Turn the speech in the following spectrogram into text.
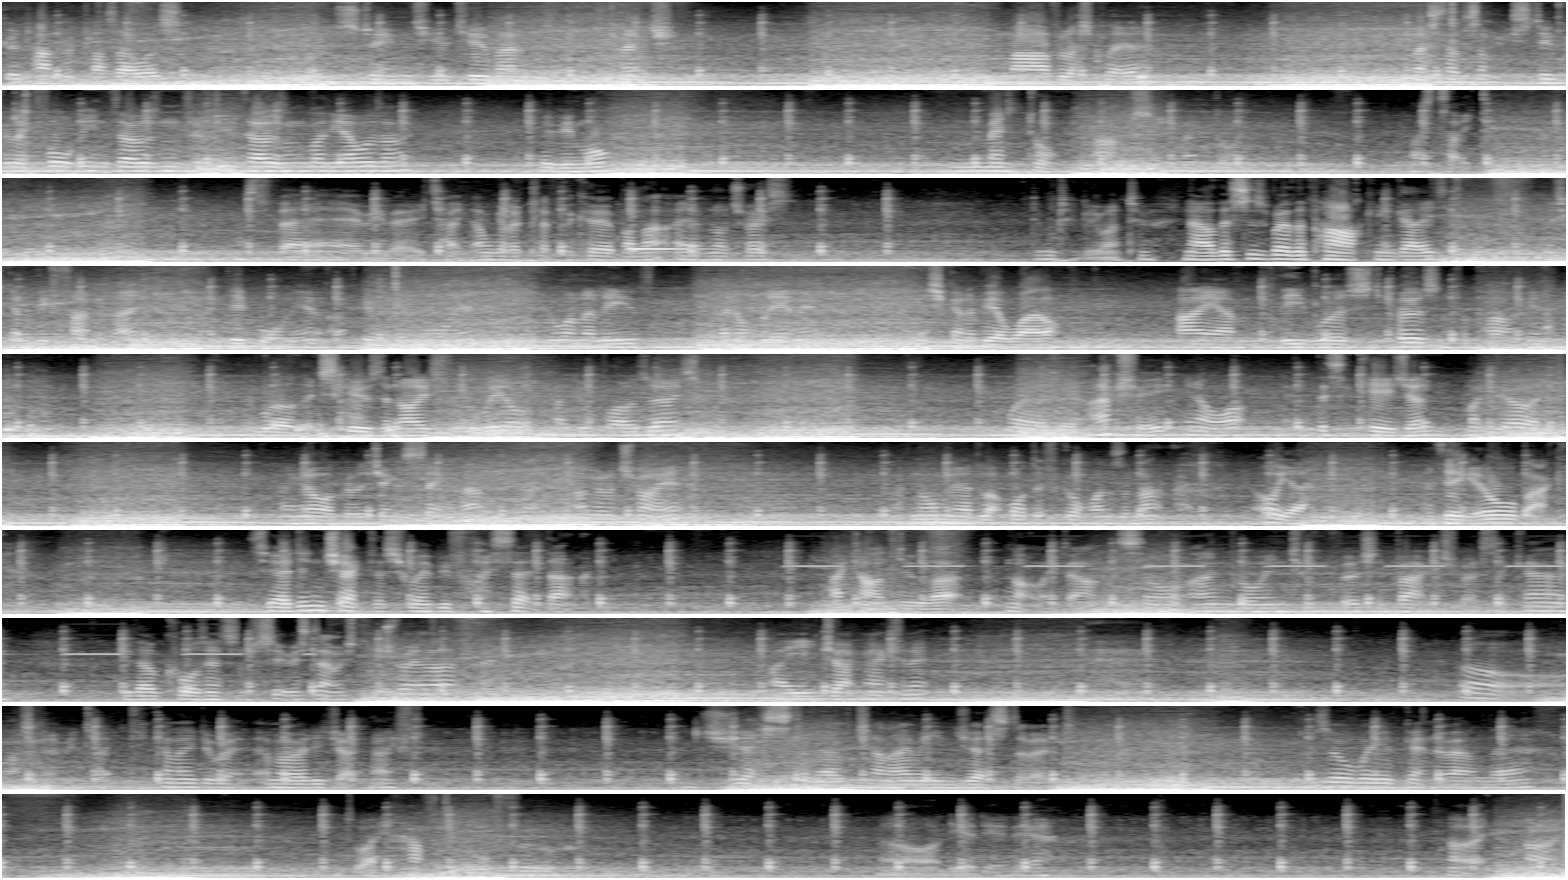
good hundred plus hours of streams, YouTube and Twitch. Marvelous player must have something stupid like 14,000, 15,000 bloody hours on it. Maybe more. Mental. Absolutely mental. That's tight. That's very, very tight. I'm going to clip the curb on that. I have no choice. Didn't particularly want to. Now this is where the parking guide is going to be fun, right? I did warn you. I've given you a warning. If you want to leave, I don't blame you. It's going to be a while. I am the worst person for parking. Well, excuse the noise for the wheel, I do apologise. Where is it? Actually, you know what? This occasion be alright. I know I've got a jinx saying that, but I'm going to try it. I've normally had a lot more difficult ones than that. Oh yeah, I take it all back. See, I didn't check this way before I said that. I can't do that, not like that, so I'm going to reverse it back as best I can without causing some serious damage to the trailer, i.e. jackknifing it. Oh, that's going to be tight. Can I do it? I'm already jackknifed. Just about, and I mean just about. Is there a way of getting around there? Do I have to go through? Oh dear, dear, dear. Alright, alright.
